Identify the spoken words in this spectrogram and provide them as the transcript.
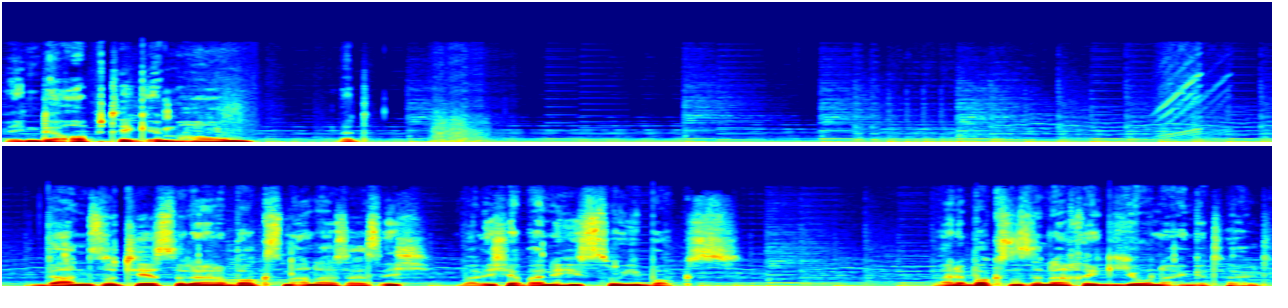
Wegen der Optik im Home? Mit? Dann sortierst du deine Boxen anders als ich, weil ich habe eine Hisui-Box. Meine Boxen sind nach Region eingeteilt.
